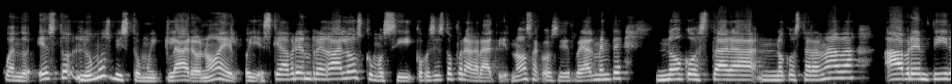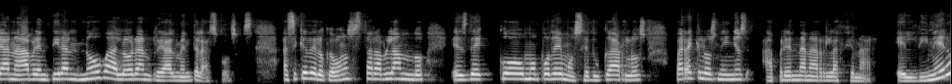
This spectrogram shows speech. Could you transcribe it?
cuando esto lo hemos visto muy claro, ¿no? Oye, es que abren regalos como si, como si esto fuera gratis, ¿no? O sea, como si realmente no costara, no costara nada, abren, tiran, abren, tiran, no valoran realmente las cosas. Así que de lo que vamos a estar hablando es de cómo podemos educarlos para que los niños aprendan a relacionar el dinero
